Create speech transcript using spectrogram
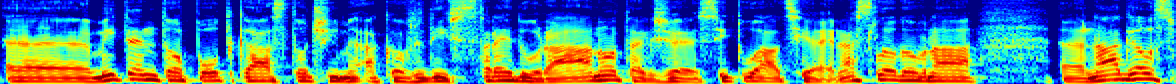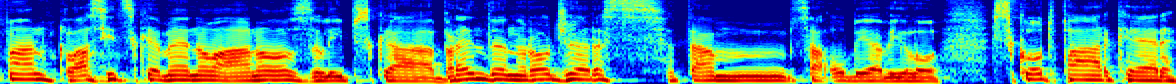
E, my tento podcast točíme ako vždy v stredu ráno, takže situácia je nasledovná. E, Nagelsmann, klasické meno, áno, z Lipska. Brandon Rogers, tam sa objavilo. Scott Parker,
